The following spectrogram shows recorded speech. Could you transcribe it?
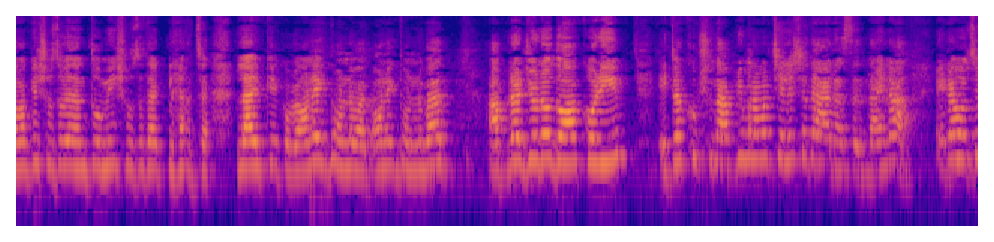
আমাকে সুস্থ করে। তুমি সুস্থ থাকলে আচ্ছা লাইভ কে করবে। অনেক ধন্যবাদ অনেক ধন্যবাদ। আপনার জন্য দোয়া করি। এটা খুব সুন্দর। আপনি মনে আমার ছেলের সাথে অ্যাড আছেন, তাই না? এটা হচ্ছে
